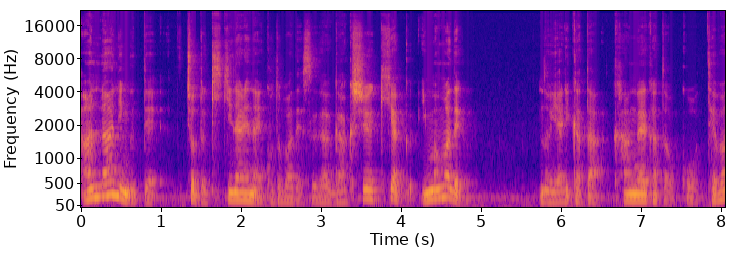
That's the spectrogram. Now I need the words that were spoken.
アンラーニングってちょっと聞き慣れない言葉ですが、学習棄却、今までのやり方、考え方をこう手放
